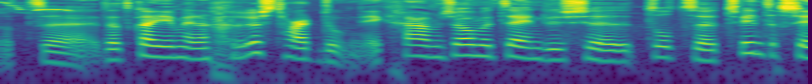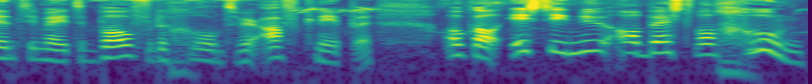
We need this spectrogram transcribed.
dat, eh, dat kan je met een gerust hart doen. Ik ga hem zo meteen dus eh, tot eh, 20 centimeter boven de grond weer afknippen. Ook al is hij nu al best wel groen.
